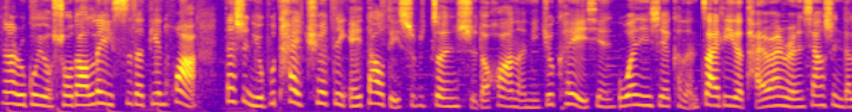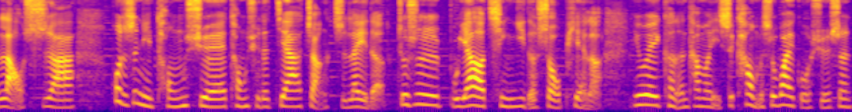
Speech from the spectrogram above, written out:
那如果有收到类似的电话，但是你又不太确定，诶，到底是不是真实的话呢，你就可以先问一些可能在地的台湾人，像是你的老师啊。或者是你同学、同学的家长之类的，就是不要轻易的受骗了，因为可能他们也是看我们是外国学生，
